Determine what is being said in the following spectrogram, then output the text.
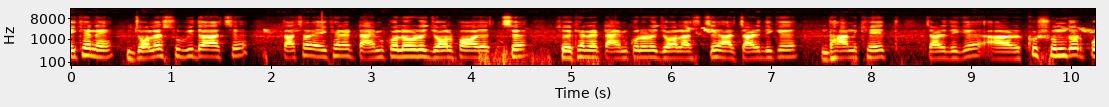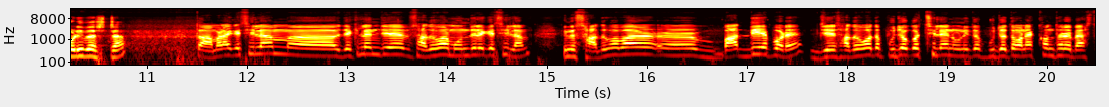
এইখানে জলের সুবিধা আছে। তাছাড়া এইখানে টাইম কলোরে জল পাওয়া যাচ্ছে। তো এখানে টাইম কলোরে জল আসছে। আর চারিদিকে ধান ক্ষেত, চারিদিকে। আর খুব সুন্দর পরিবেশটা। তো আমরা গেছিলাম দেখলেন যে সাধু বাবার মন্দিরে গেছিলাম, কিন্তু সাধু বাবার বাদ দিয়ে পরে যে সাধু বাবা তো পুজো করছিলেন, উনি তো পুজোতে অনেকক্ষণ ধরে ব্যস্ত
